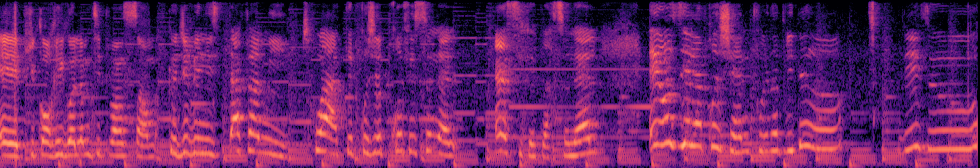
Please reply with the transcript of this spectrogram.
et puis qu'on rigole un petit peu ensemble. Que Dieu bénisse ta famille, toi, tes projets professionnels ainsi que personnels. Et on se dit à la prochaine pour une autre vidéo. Bisous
